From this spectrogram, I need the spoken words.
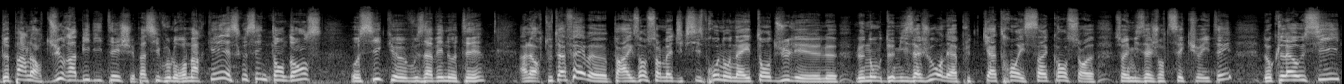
de par leur durabilité. Je ne sais pas si vous le remarquez. Est-ce que c'est une tendance aussi que vous avez notée? Alors tout à fait. Euh, par exemple sur le Magic 6 Pro, on a étendu le, nombre de mises à jour. On est à plus de 4 ans et 5 ans sur, sur les mises à jour de sécurité. Donc là aussi,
